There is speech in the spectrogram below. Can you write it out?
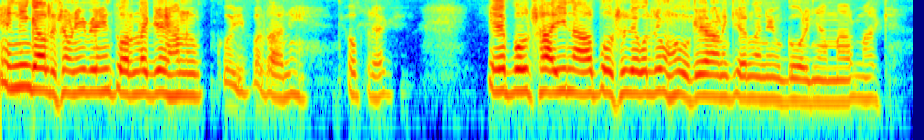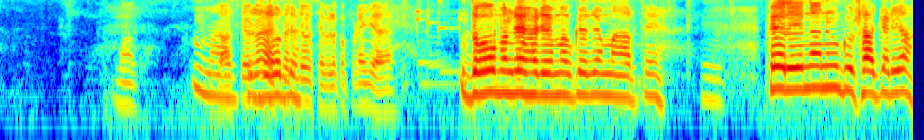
ਇੰਨੀ ਗੱਲ ਸੁਣੀ ਵੀ ਅਸੀਂ ਤੁਰਨ ਲੱਗੇ ਸਾਨੂੰ ਕੋਈ ਪਤਾ ਨਹੀਂ ਚੁੱਪ ਰਹਿ ਗਏ। ਇਹ ਪੁਲਿਸ ਆਈ ਨਾਲ ਪੁਲਿਸ ਦੇ ਵੱਲੋਂ ਹੋ ਕੇ ਆਣ ਕੇ ਉਹਨਾਂ ਨੇ ਗੋਲੀਆਂ ਮਾਰ ਮਾਰ ਕੇ। ਮਾਰ। ਦੱਸ ਕੇ ਦਿਓ ਨਾ ਦੋ- ਸੱਚੋ ਸਿਵਲ ਕੱਪੜੇ ਜਾ। ਦੋ ਬੰਦੇ ਸਾਡੇ ਮੌਕੇ ਤੇ ਮਾਰਤੇ। ਫਿਰ ਇਹਨਾਂ ਨੂੰ ਗੁੱਸਾ ਚੜਿਆ।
